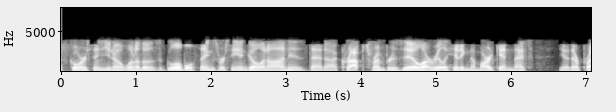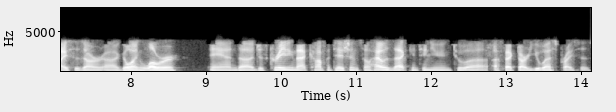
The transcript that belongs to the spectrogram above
Of course, and you know one of those global things we're seeing going on is that uh, crops from Brazil are really hitting the market, and that's you know their prices are uh, going lower and uh, just creating that competition. So how is that continuing to uh, affect our U.S. prices?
